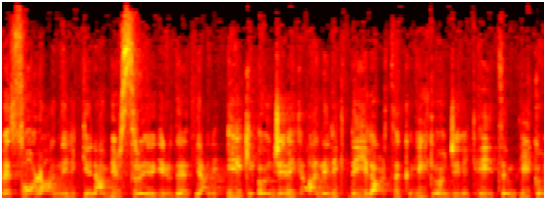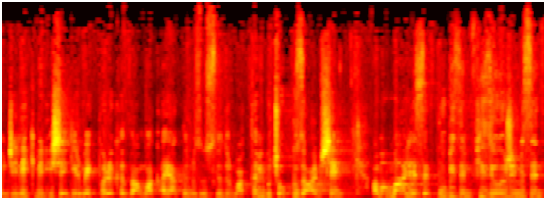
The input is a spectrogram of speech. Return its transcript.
ve sonra annelik gelen bir sıraya girdi. Yani ilk öncelik annelik değil artık. İlk öncelik eğitim, ilk öncelik bir işe girmek, para kazanmak, ayaklarımızın üstünde durmak. Tabii bu çok güzel bir şey ama maalesef bu bizim fizyolojimizin,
